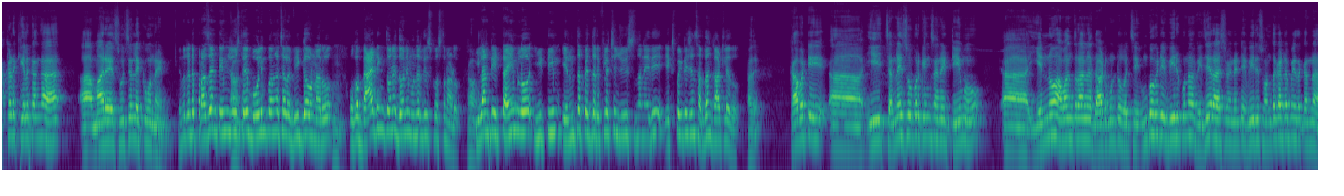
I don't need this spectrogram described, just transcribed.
అక్కడ కీలకంగా మారే సూచనలు ఎక్కువ ఉన్నాయండి. ఎందుకంటే ప్రజెంట్ టీం చూస్తే బౌలింగ్ పరంగా చాలా వీక్గా ఉన్నారు ఒక బ్యాటింగ్ తోనే ధోని ముందర తీసుకొస్తున్నాడు. ఇలాంటి టైంలో ఈ టీం ఎంత పెద్ద రిఫ్లెక్షన్ చూపిస్తుంది అనేది ఎక్స్పెక్టేషన్స్ అర్థం కావట్లేదు. అదే. కాబట్టి ఈ చెన్నై సూపర్ కింగ్స్ అనే టీము ఎన్నో అవాంతరాలను దాటుకుంటూ వచ్చి ఇంకొకటి వీరికున్న విజయ రహస్యం ఏంటంటే వీరి సొంత గడ్డ మీద కన్నా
